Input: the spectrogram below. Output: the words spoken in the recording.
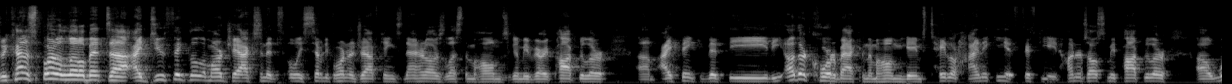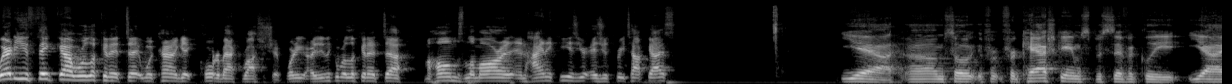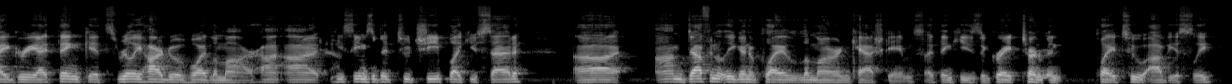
So we kind of spoiled a little bit. Uh, I do think that Lamar Jackson, it's only 7,400 DraftKings, $900 less than Mahomes, is going to be very popular. Um, I think that the the other quarterback in the Mahomes games, Taylor Heinicke at 5,800 is also going to be popular. Uh, where do you think uh, we're looking at? Uh, we kind of get quarterback rostership. Where do you, are you thinking we're looking at uh, Mahomes, Lamar, and, and Heinicke as your, as your three top guys? Yeah. Um, so for, for cash games specifically, yeah, I agree. I think it's really hard to avoid Lamar. I, I, he seems a bit too cheap, like you said. Uh, I'm definitely going to play Lamar in cash games. I think he's a great tournament play too, obviously.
